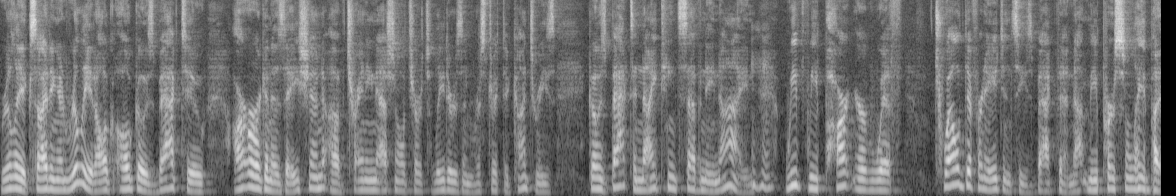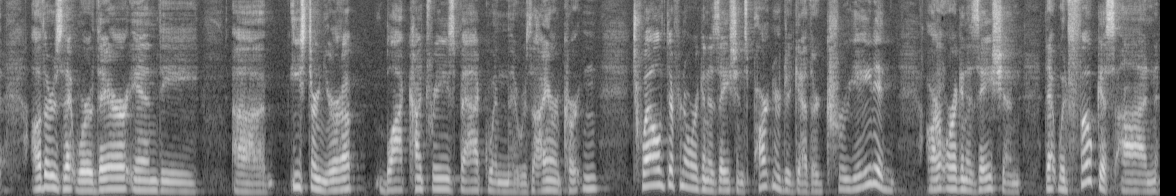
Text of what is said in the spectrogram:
Really exciting. And really, it all, all goes back to our organization of training national church leaders in restricted countries goes back to 1979. -hmm. We've, we partnered with 12 different agencies back then, not me personally, but others that were there in the uh, Eastern Europe bloc countries back when there was the Iron Curtain. 12 different organizations partnered together, created our organization that would focus on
